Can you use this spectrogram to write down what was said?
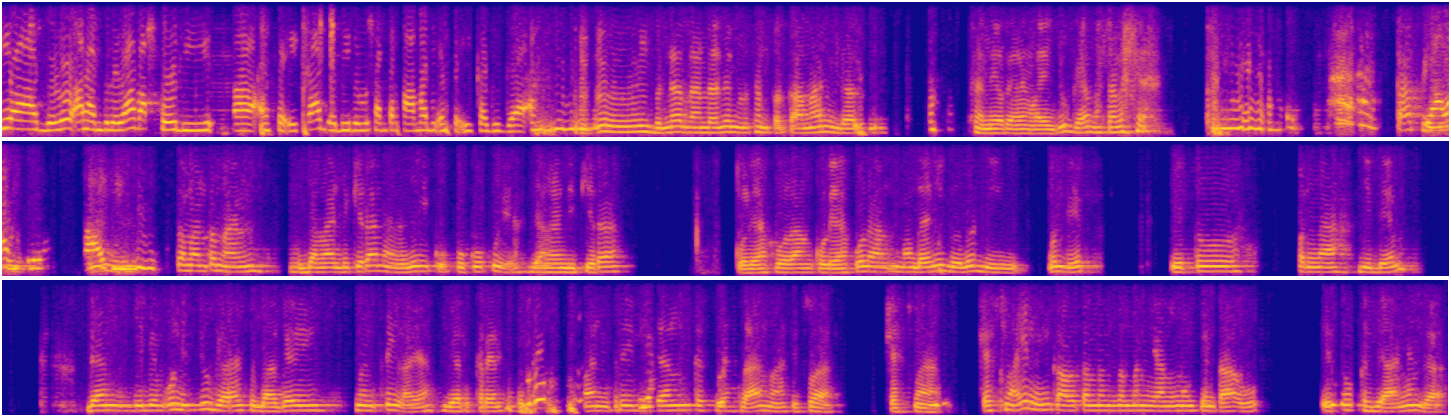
Iya, dulu alhamdulillah waktu di uh, SPIK jadi lulusan pertama di SPIK juga. hmm, benar Nanda ini lulusan pertama tinggal senior yang lain juga masalahnya. Tapi ya, teman-teman jangan dikira nah ini kupu-kupu ya, jangan dikira kuliah pulang kuliah pulang. Nanda ini dulu di Undip itu pernah di BEM dan di BEM Undip juga sebagai menteri lah ya, biar keren. Menteri bidang kesejahteraan mahasiswa Kesma. Kesma ini kalau teman-teman yang mungkin tahu itu kerjaannya nggak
